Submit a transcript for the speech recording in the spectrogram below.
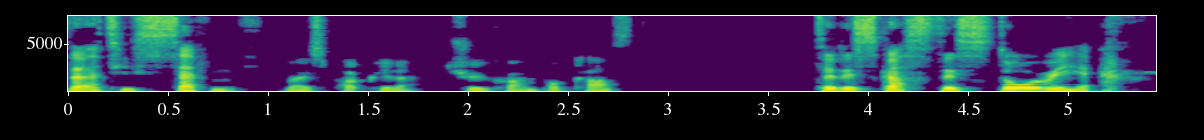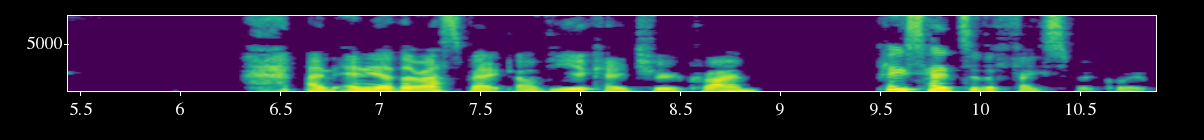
37th most popular true crime podcast. To discuss this story and any other aspect of UK true crime, please head to the Facebook group.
